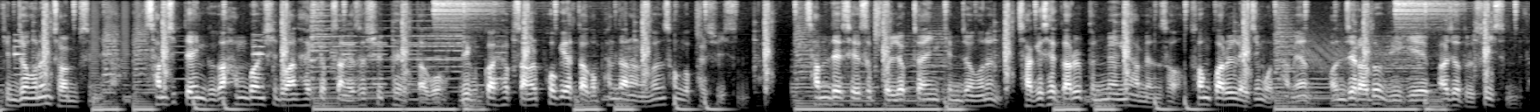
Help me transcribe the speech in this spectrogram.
김정은은 젊습니다. 30대인 그가 한 번 시도한 핵 협상에서 실패했다고 미국과 협상을 포기했다고 판단하는 건 성급할 수 있습니다. 3대 세습 권력자인 김정은은 자기 색깔을 분명히 하면서 성과를 내지 못하면 언제라도 위기에 빠져들 수 있습니다.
